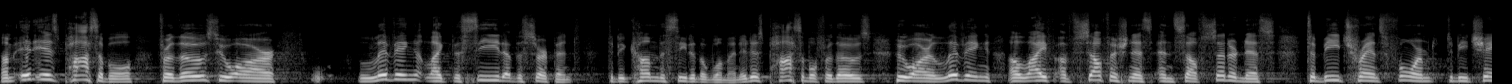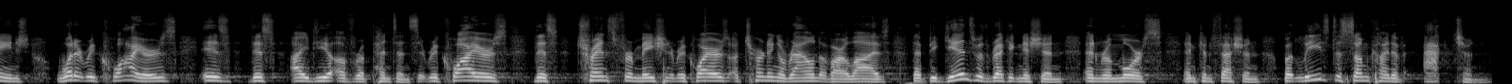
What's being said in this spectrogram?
Um, it is possible for those who are living like the seed of the serpent to become the seed of the woman. It is possible for those who are living a life of selfishness and self centeredness to be transformed, to be changed. What it requires is this idea of repentance. It requires this transformation. It requires a turning around of our lives that begins with recognition and remorse and confession, but leads to some kind of action.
